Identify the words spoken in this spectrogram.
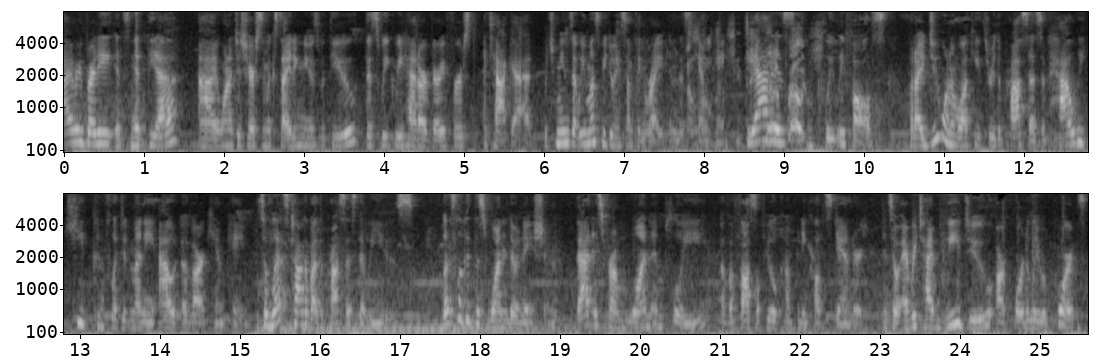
Hi, everybody. It's Nithya. I wanted to share some exciting news with you. This week we had our very first attack ad, which means that we must be doing something right in this campaign. The ad is completely false, but I do want to walk you through the process of how we keep conflicted money out of our campaign. So let's talk about the process that we use. Let's look at this one donation. That is from one employee of a fossil fuel company called Standard. And so every time we do our quarterly reports,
